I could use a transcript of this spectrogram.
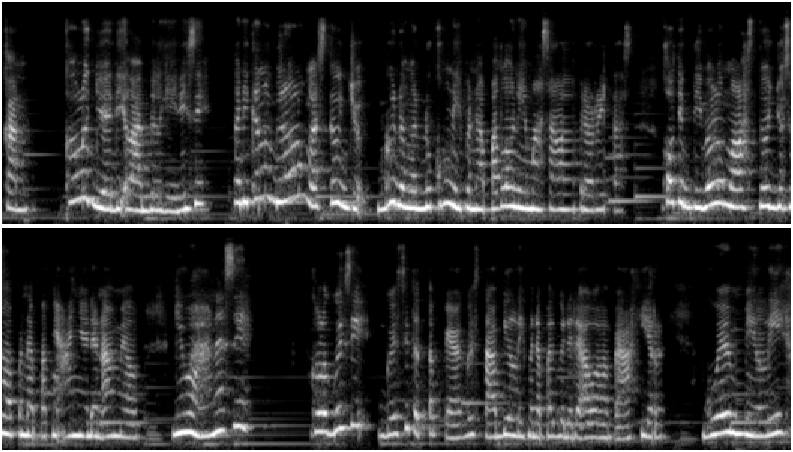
Kan kalau jadi labil gini sih tadi kan lo bilang lo nggak setuju. Gue udah ngedukung nih pendapat lo nih masalah prioritas. Kok tiba-tiba lo malah setuju sama pendapatnya Anya dan Amel? Gimana sih? Kalau gue sih gue sih tetap ya gue stabil nih pendapat gue dari awal sampai akhir. Gue milih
